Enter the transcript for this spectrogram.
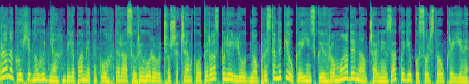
Ранок вихідного дня біля пам'ятнику Тарасу Григоровичу Шевченку у Тирасполі людно. Представники української громади навчальних закладів Посольства України.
